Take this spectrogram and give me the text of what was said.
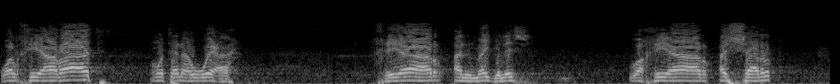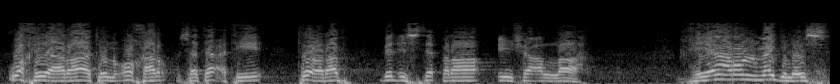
والخيارات متنوعة. خيار المجلس وخيار الشرط وخيارات أخر ستأتي تعرف بالاستقراء إن شاء الله. خيار المجلس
